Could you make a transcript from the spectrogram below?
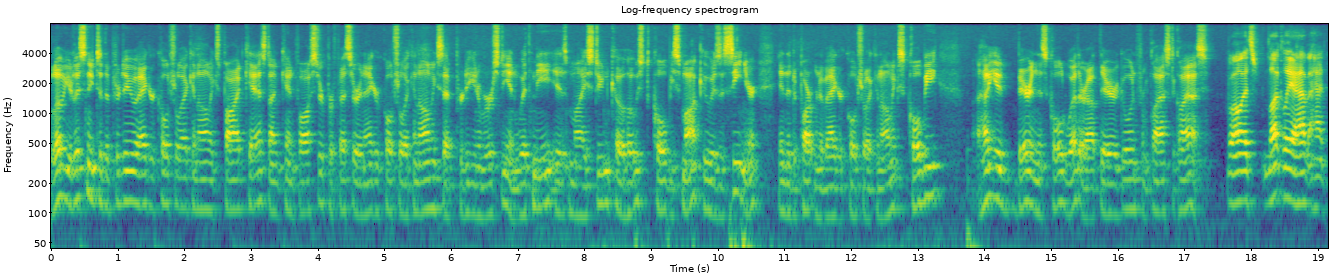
Hello, you're listening to the Purdue Agricultural Economics Podcast. I'm Ken Foster, professor in agricultural economics at Purdue University, and with me is my student co host, Colby Smock, who is a senior in the Department of Agricultural Economics. Colby, how you bearing this cold weather out there going from class to class? Well, it's luckily I haven't had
